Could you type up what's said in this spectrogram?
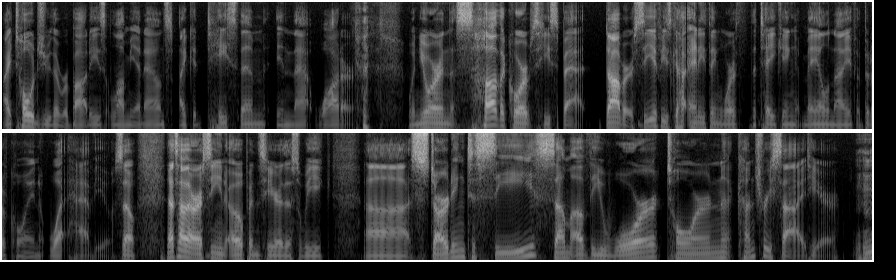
I told you there were bodies, Lommy announced. I could taste them in that water. when Yoren saw the corpse, he spat. Dauber, see if he's got anything worth the taking mail, knife, a bit of coin, what have you. So that's how our scene opens here this week. Uh, starting to see some of the war torn countryside here. Mm-hmm.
